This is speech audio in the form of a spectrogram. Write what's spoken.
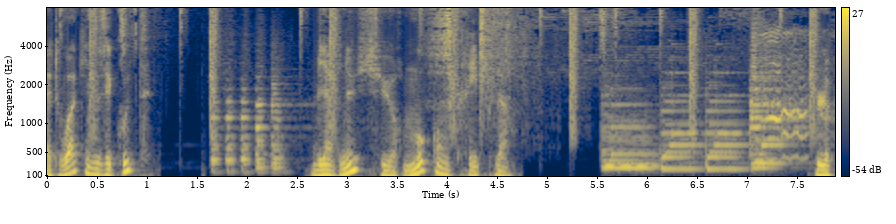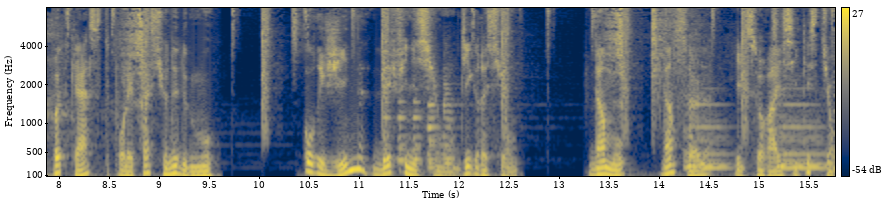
à toi qui nous écoutes. Bienvenue sur Mots compte triple. Le podcast pour les passionnés de mots. Origine, définition, digression. D'un mot, d'un seul, il sera ici question.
